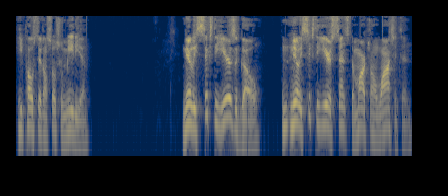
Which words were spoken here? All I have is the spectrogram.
he posted on social media, nearly 60 years ago, nearly 60 years since the March on Washington,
